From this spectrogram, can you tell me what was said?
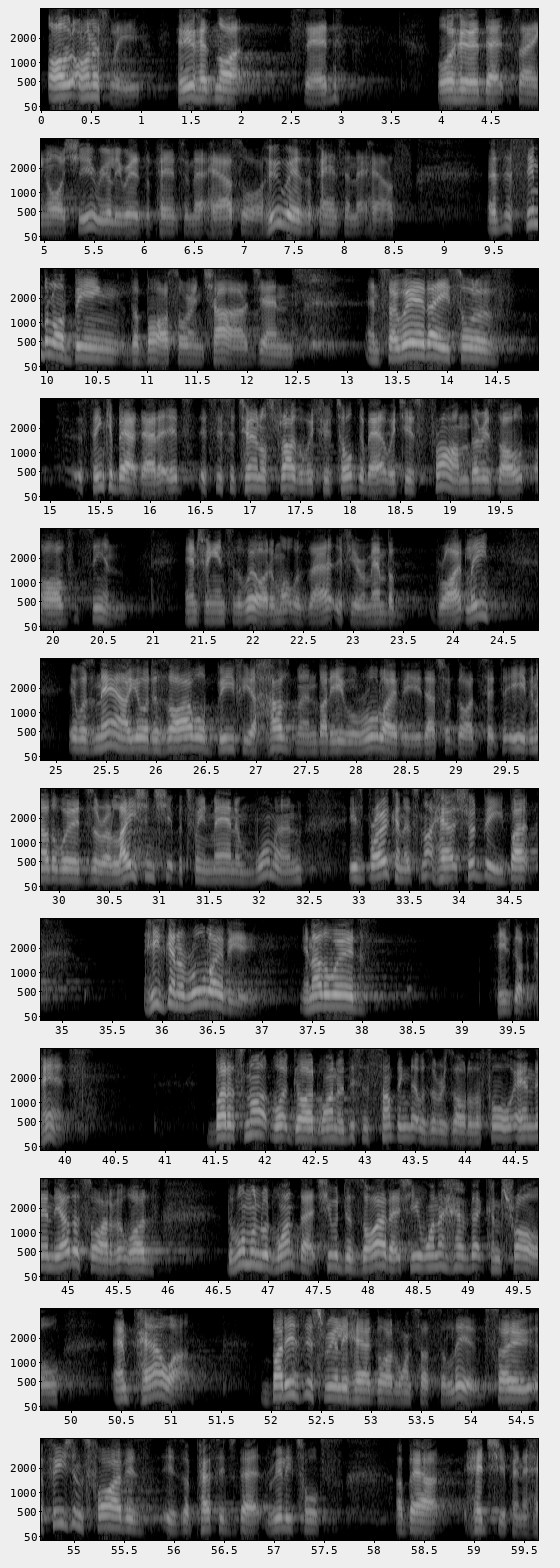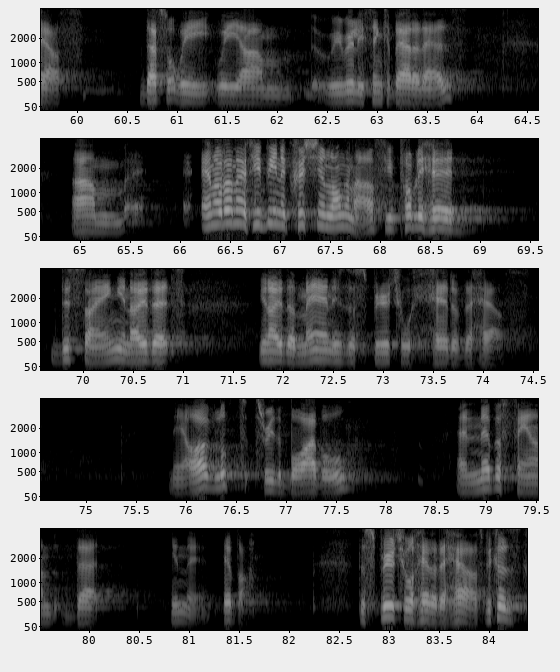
honestly, who has not said or heard that saying, oh, she really wears the pants in that house, or who wears the pants in that house, as a symbol of being the boss or in charge. And, and so, where they sort of think about that, it's, it's this eternal struggle which we've talked about, which is from the result of sin entering into the world. And what was that? If you remember rightly. It was now your desire will be for your husband, but he will rule over you. That's what God said to Eve. In other words, the relationship between man and woman is broken. It's not how it should be, but he's going to rule over you. In other words, he's got the pants. But it's not what God wanted. This is something that was a result of the fall. And then the other side of it was the woman would want that. She would desire that. She would want to have that control and power. But is this really how God wants us to live? So, Ephesians 5 is, is a passage that really talks about headship in a house. That's what we, we, um, we really think about it as. Um, and I don't know if you've been a Christian long enough, you've probably heard this saying, you know, that, you know, the man is the spiritual head of the house. Now, I've looked through the Bible and never found that in there, ever the spiritual head of the house. Because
